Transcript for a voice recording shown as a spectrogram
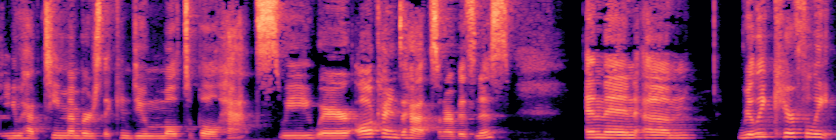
do you have team members that can do multiple hats? We wear all kinds of hats in our business. And then um, really carefully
